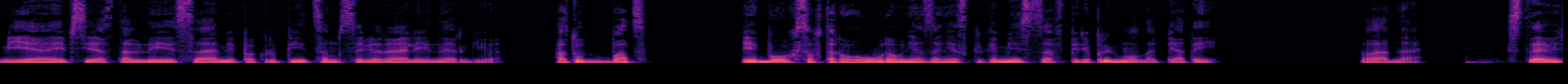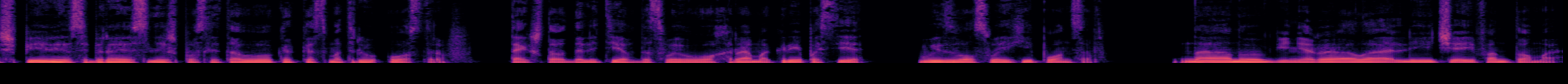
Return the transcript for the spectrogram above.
Я и все остальные сами по крупицам собирали энергию. А тут бац! И бог со второго уровня за несколько месяцев перепрыгнул на пятый. Ладно. Ставить шпиль я собираюсь лишь после того, как осмотрю остров. Так что, долетев до своего храма-крепости, вызвал своих японцев. Нану, генерала, Лича и Фантома.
